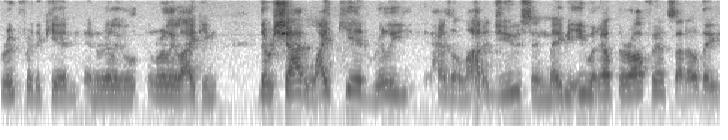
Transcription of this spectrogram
root for the kid and really really like him. The Rachaad White kid really has a lot of juice, and maybe he would help their offense. I know they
